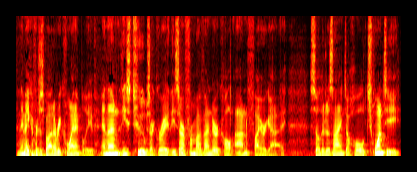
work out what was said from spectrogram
And they make it for just about every coin, I believe. And then these tubes are great. These are from a vendor called On Fire Guy. So they're designed to hold 20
